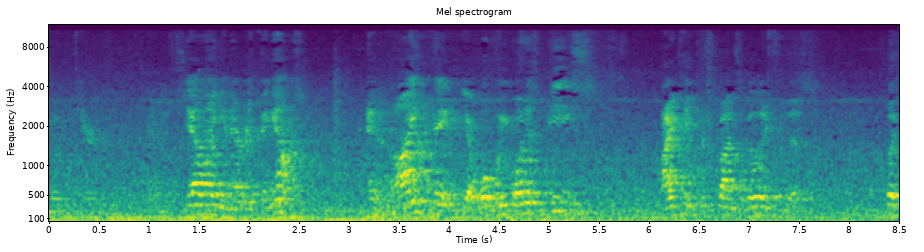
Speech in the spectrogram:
moved here. And yelling and everything else. And I think, yeah, what we want is peace. I take responsibility for this but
